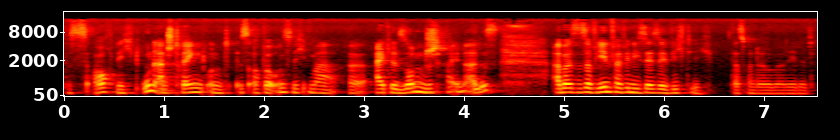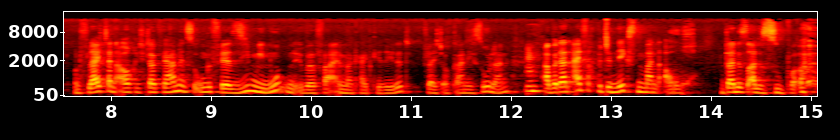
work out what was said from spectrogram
das ist auch nicht unanstrengend und ist auch bei uns nicht immer äh, eitel Sonnenschein alles. Aber es ist auf jeden Fall, finde ich, sehr, sehr wichtig, dass man darüber redet. Und vielleicht dann auch, ich glaube, wir haben jetzt so ungefähr sieben Minuten über Vereinbarkeit geredet, vielleicht auch gar nicht so lang, mhm. aber dann einfach mit dem nächsten Mann auch. Und dann ist alles super.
